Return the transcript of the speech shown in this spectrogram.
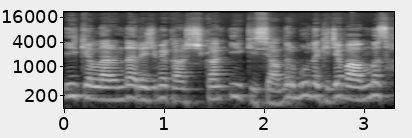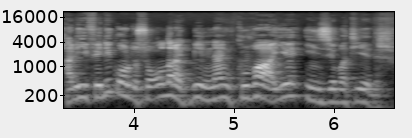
ilk yıllarında rejime karşı çıkan ilk isyandır. Buradaki cevabımız halifelik ordusu olarak bilinen Kuvayi İnzibatiye'dir.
